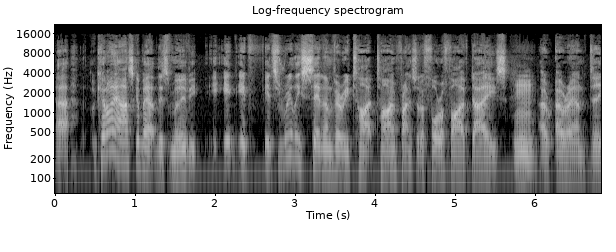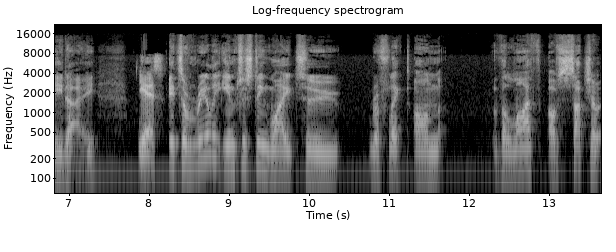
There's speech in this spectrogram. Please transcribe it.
Uh, can I ask about this movie? It, it's really set on very tight time frame, sort of four or five days mm. a, around D Day. Yes. It's a really interesting way to reflect on the life of such a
